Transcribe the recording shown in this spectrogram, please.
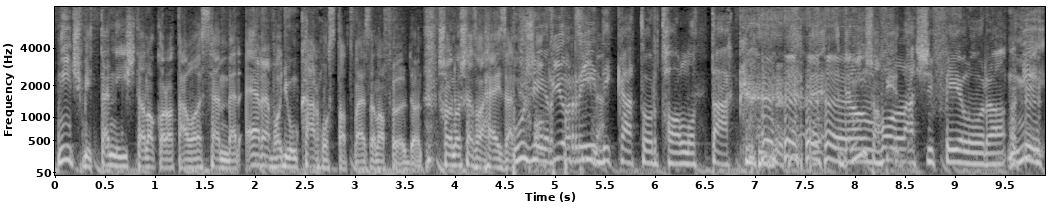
nincs mit tenni Isten akaratával szemben. Erre vagyunk kárhoztatva ezen a földön. Sajnos ez a helyzet. Puzsér a prédikátort hallották. De mi is a vallási fél óra. Mi?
